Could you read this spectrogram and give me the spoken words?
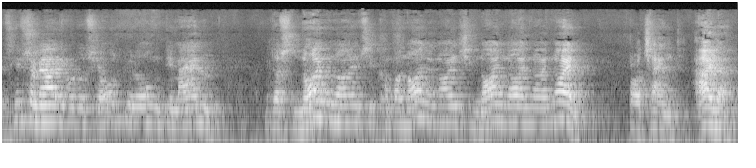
Es gibt sogar Evolutionsbiologen, die meinen, dass 99,99999 Prozent aller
